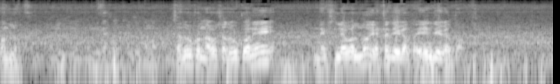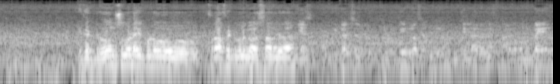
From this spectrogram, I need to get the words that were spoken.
పనులు. చదువుకున్నావు చదువుకొని నెక్స్ట్ లెవెల్లో ఎట్లా చేయగలుగుతావు? ఏం చేయగలుగుతావు? ఇక డ్రోన్స్ కూడా ఇప్పుడు ప్రాఫిటబుల్గా వస్తుంది కదా. అగ్రికల్చర్ దీనిలో సార్ జిల్లాలోనే సుమారు ఒక ముప్పై ఐదు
